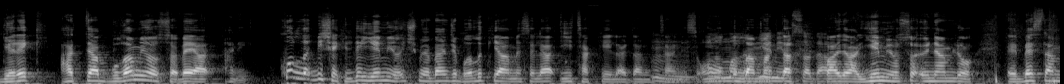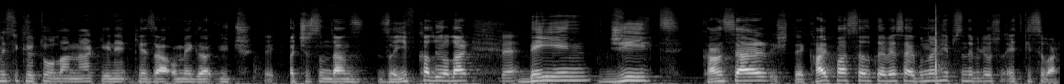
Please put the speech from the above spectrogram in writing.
Gerek hatta bulamıyorsa veya hani kulla bir şekilde yemiyor, içmiyor. Bence balık yağı mesela iyi takviyelerden bir tanesi. Onu Hmm, olmalı. kullanmakta Yemiyorsa da. fayda var. Yemiyorsa önemli o. E, beslenmesi kötü olanlar gene keza omega 3 e, açısından z- zayıf kalıyorlar. Ve? Beyin, cilt, kanser, işte kalp hastalıkları vesaire bunların hepsinde biliyorsun etkisi var.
